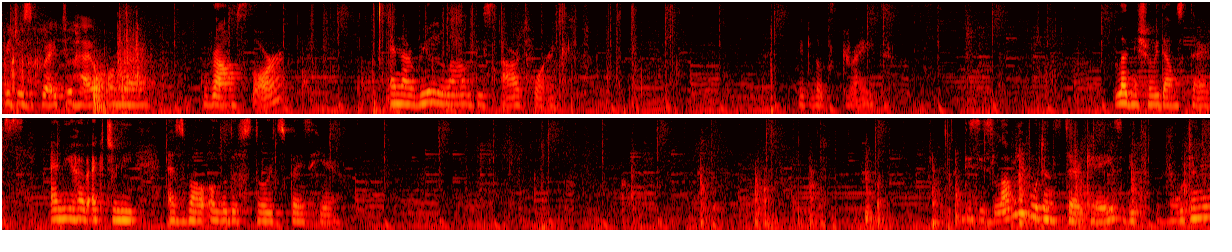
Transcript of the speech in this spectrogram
Which is great to have on the ground floor. And I really love this artwork. Looks great. Let me show you downstairs. And you have actually as well a lot of storage space here. This is lovely wooden staircase with wooden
